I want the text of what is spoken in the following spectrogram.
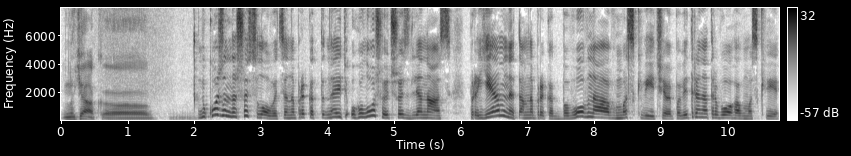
Ну як? Е, Ну, кожен на щось ловиться. Наприклад, навіть оголошують щось для нас приємне. Там, наприклад, бавовна в Москві чи повітряна тривога в Москві.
